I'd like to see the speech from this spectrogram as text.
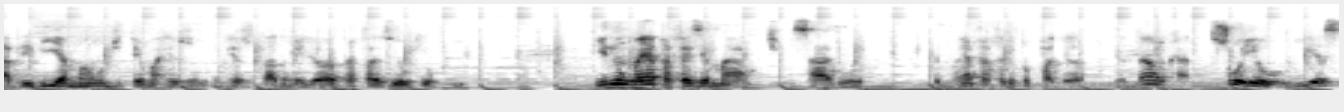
abriria a mão de ter uma, um resultado melhor para fazer o que eu fiz. E não é para fazer marketing, sabe? Não é para fazer propaganda. Não, cara, sou eu, Elias.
